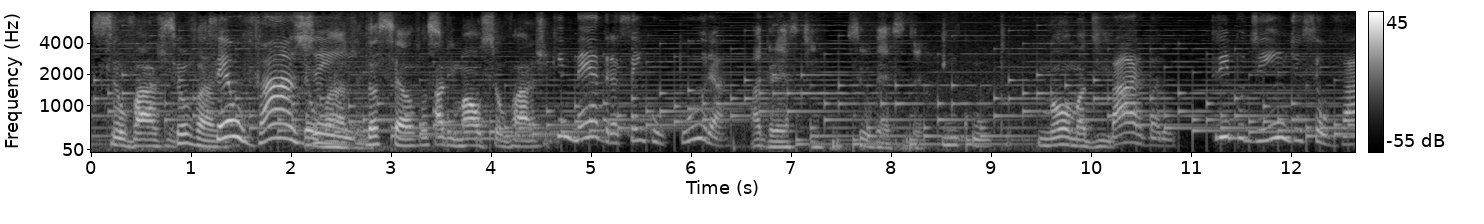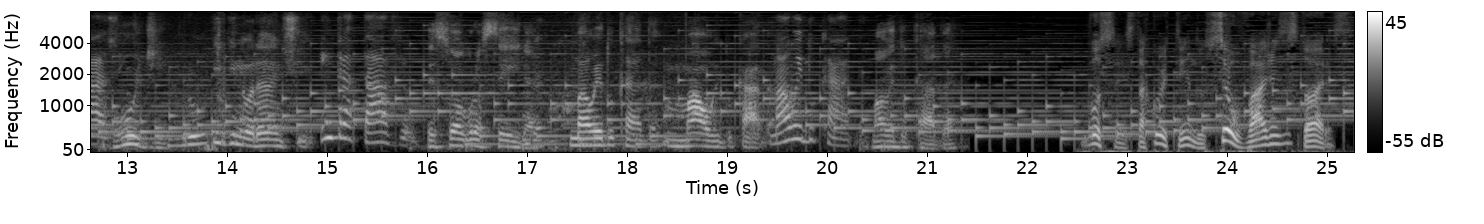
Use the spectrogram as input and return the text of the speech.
Selvagem. Selvagem. Selvagem. Selvagem. Das selvas. Animal selvagem. Que medra sem cultura. Agreste. Silvestre. Inculto. Nômade. Bárbaro. Tribo de índio selvagem. Rude. Bruto. Ignorante. Intratável. Pessoa grosseira. Mal educada. Mal educada. Mal educada. Mal educada. Você está curtindo Selvagens Histórias.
